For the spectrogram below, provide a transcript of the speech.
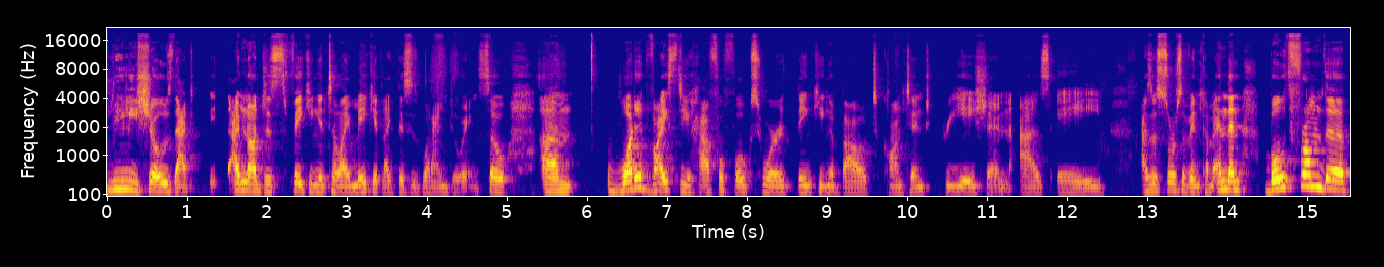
really shows that I'm not just faking it till I make it. Like this is what I'm doing. So, um, what advice do you have for folks who are thinking about content creation as a as a source of income and then both from the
